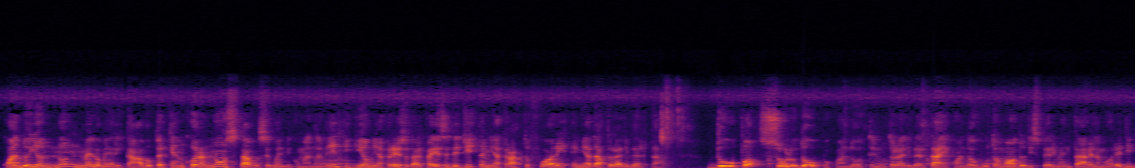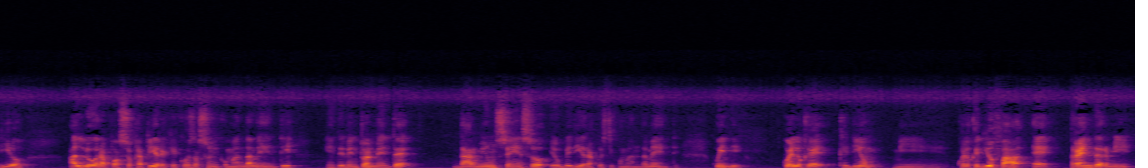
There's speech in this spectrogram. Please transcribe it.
quando io non me lo meritavo, perché ancora non stavo seguendo i comandamenti, Dio mi ha preso dal paese d'Egitto e mi ha tratto fuori e mi ha dato la libertà. Dopo, solo dopo, quando ho ottenuto la libertà e quando ho avuto modo di sperimentare l'amore di Dio, allora posso capire che cosa sono i comandamenti ed eventualmente darmi un senso e obbedire a questi comandamenti. Quindi quello che, che, Dio, mi, quello che Dio fa è prendermi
